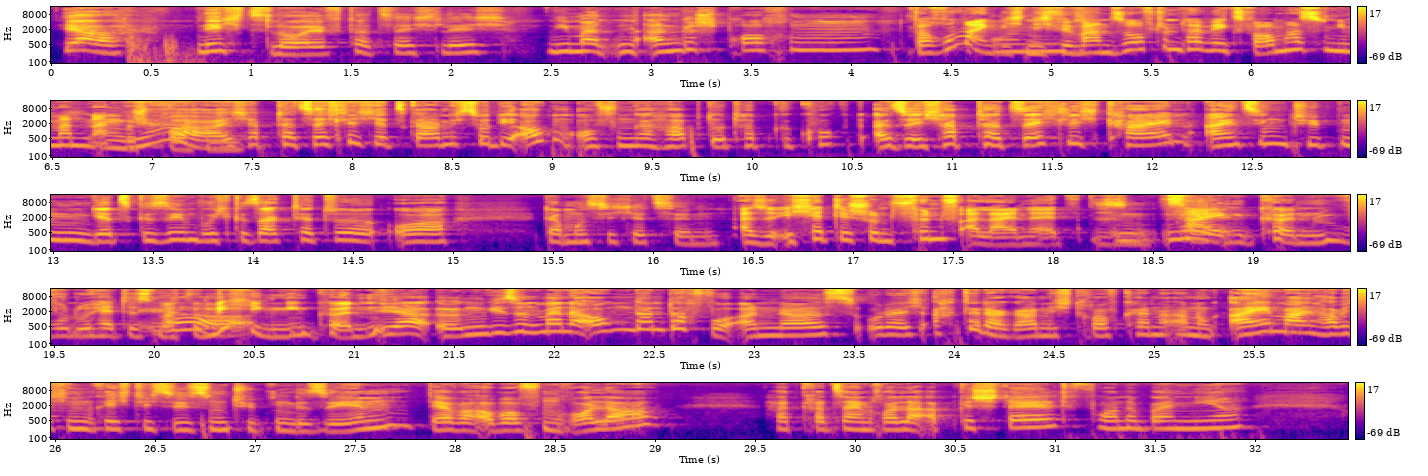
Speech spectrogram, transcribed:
Ja, nichts läuft tatsächlich. Niemanden angesprochen. Warum eigentlich nicht? Wir waren so oft unterwegs. Warum hast du niemanden angesprochen? Ja, ich habe tatsächlich jetzt gar nicht so die Augen offen gehabt und habe geguckt. Also ich habe tatsächlich keinen einzigen Typen jetzt gesehen, wo ich gesagt hätte, oh, da muss ich jetzt hin. Also ich hätte dir schon fünf alleine zeigen nee. können, wo du hättest ja. mal für mich hingehen können. Ja, irgendwie sind meine Augen dann doch woanders. Oder ich achte da gar nicht drauf, keine Ahnung. Einmal habe ich einen richtig süßen Typen gesehen. Der war aber auf dem Roller, hat gerade seinen Roller abgestellt vorne bei mir.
